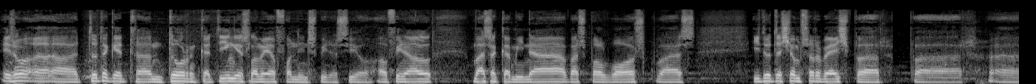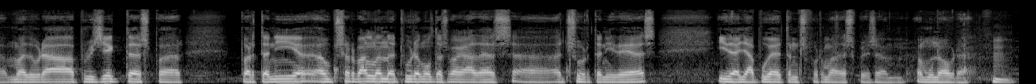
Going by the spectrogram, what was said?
és, a, a, tot aquest entorn que tinc és la meva font d'inspiració. Al final vas a caminar, vas pel bosc, vas... I tot això em serveix per, per eh, madurar projectes, per, per tenir, eh, observant la natura moltes vegades eh, et surten idees i d'allà poder transformar després en, en una obra. Mm.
